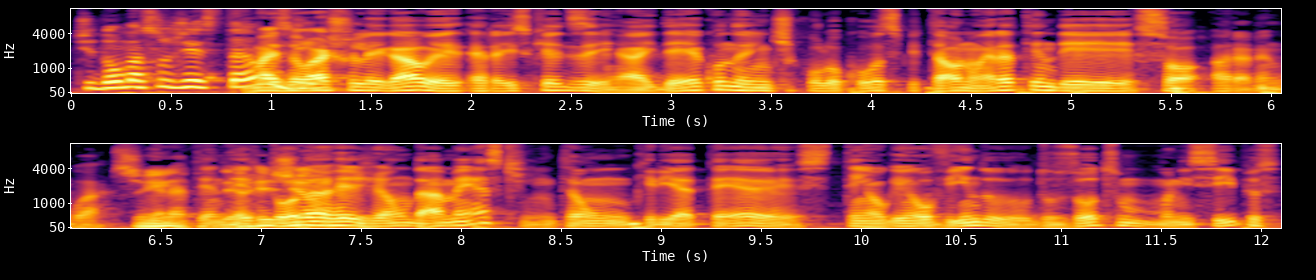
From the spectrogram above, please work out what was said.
te dou uma sugestão. Mas eu de- acho legal, é- era isso que eu ia dizer. A ideia quando a gente colocou o hospital não era atender só Araranguá. Sim, era a atender região. toda a região da MESC. Então, queria até, se tem alguém ouvindo dos outros municípios,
